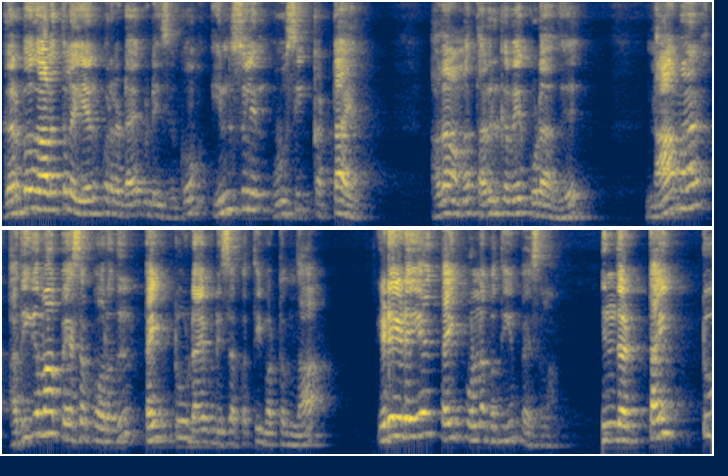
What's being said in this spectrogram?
கர்ப்ப காலத்தில் ஏற்படுற டயபெட்டிஸுக்கும் இன்சுலின் ஊசி கட்டாயம். அதை நம்ம தவிர்க்கவே கூடாது. நாம் அதிகமாக பேச போகிறது டைப் டூ டயபெட்டிஸை பற்றி மட்டும்தான். இடையிடையே டைப் ஒன்னை பற்றியும் பேசலாம். இந்த டைப் டூ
